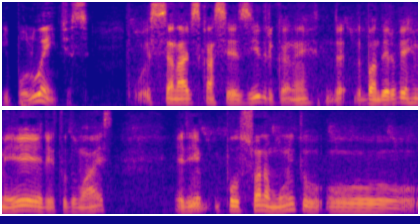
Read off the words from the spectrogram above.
e poluentes. Esse cenário de escassez hídrica, né, da bandeira vermelha e tudo mais, ele impulsiona muito o,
